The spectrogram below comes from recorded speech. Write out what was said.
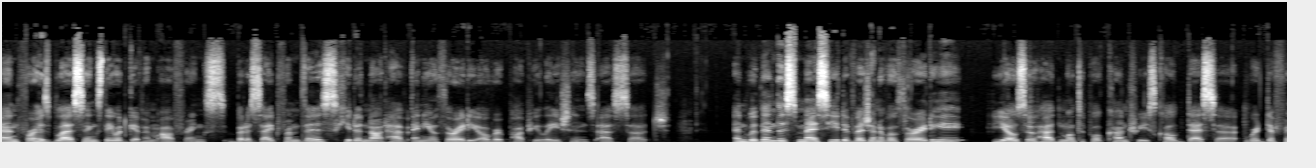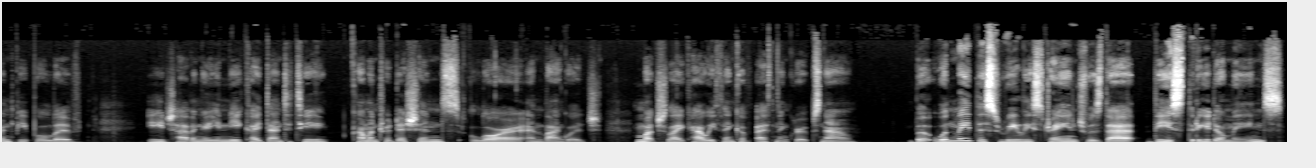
And for his blessings, they would give him offerings. But aside from this, he did not have any authority over populations as such. And within this messy division of authority, he also had multiple countries called Desa, where different people lived, each having a unique identity, common traditions, lore, and language, much like how we think of ethnic groups now. But what made this really strange was that these three domains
